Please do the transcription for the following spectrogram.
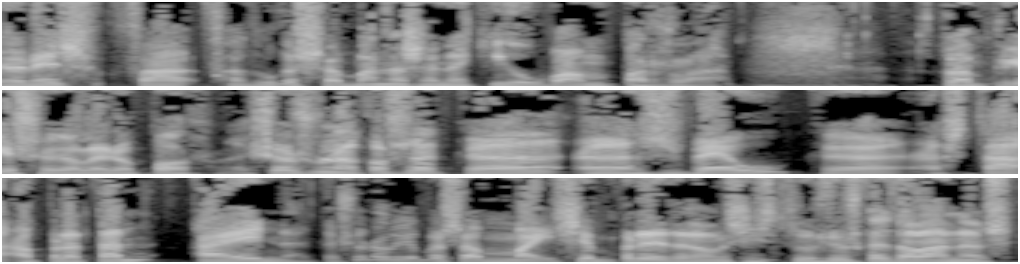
a més, fa, fa dues setmanes en aquí ho vam parlar l'ampliació de l'aeroport. Això és una cosa que es veu que està apretant AENA, que això no havia passat mai. Sempre eren les institucions catalanes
